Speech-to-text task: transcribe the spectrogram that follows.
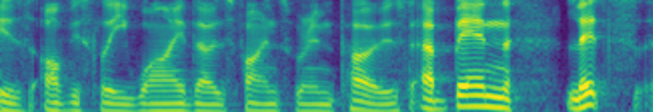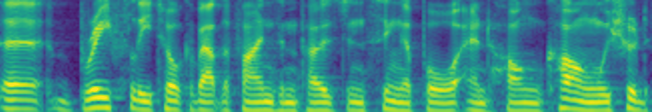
is obviously why those fines were imposed. Uh, ben, let's uh, briefly talk about the fines imposed in Singapore and Hong Kong. We should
